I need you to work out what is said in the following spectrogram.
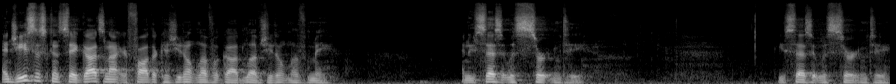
And Jesus can say, God's not your father because you don't love what God loves. You don't love me. And he says it with certainty. He says it with certainty.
